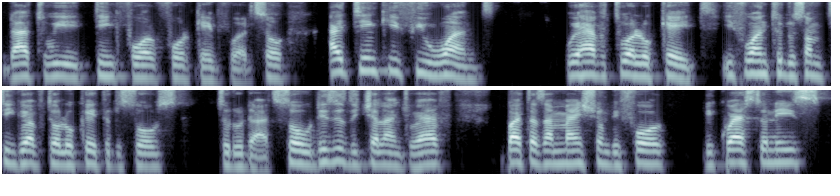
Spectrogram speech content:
that we think for for Cape Verde. So I think if you want, we have to allocate. If you want to do something, you have to allocate the resource to do that. So this is the challenge we have. But as I mentioned before, the question is,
